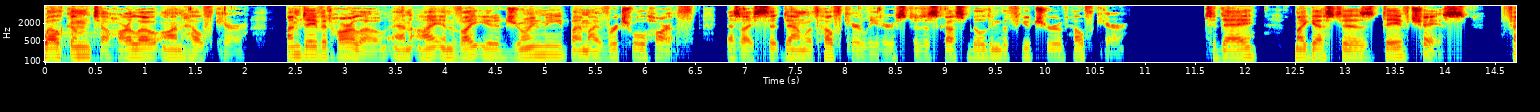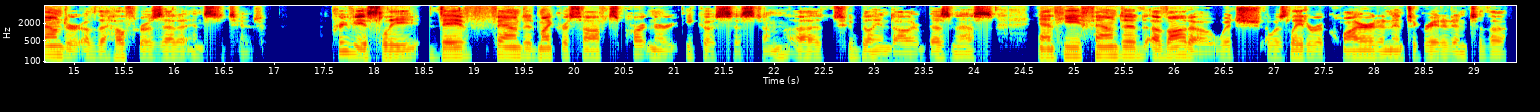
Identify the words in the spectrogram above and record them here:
Welcome to Harlow on Healthcare. I'm David Harlow, and I invite you to join me by my virtual hearth as I sit down with healthcare leaders to discuss building the future of healthcare. Today, my guest is Dave Chase, founder of the Health Rosetta Institute. Previously, Dave founded Microsoft's partner ecosystem, a $2 billion business, and he founded Avado, which was later acquired and integrated into the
